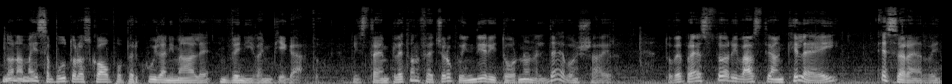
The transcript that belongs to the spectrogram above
non ha mai saputo lo scopo per cui l'animale veniva impiegato. Gli Stempleton fecero quindi ritorno nel Devonshire, dove presto arrivaste anche lei e Sir Henry.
